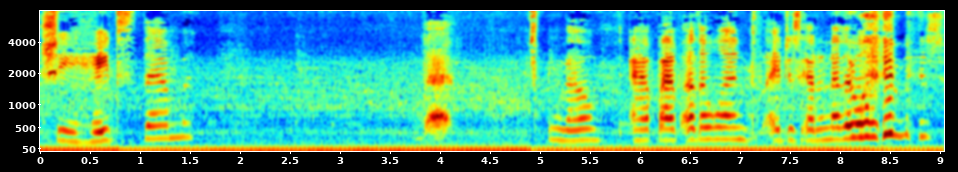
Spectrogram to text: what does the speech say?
She hates them. But, you know, I have five other ones. I just got another one. She's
